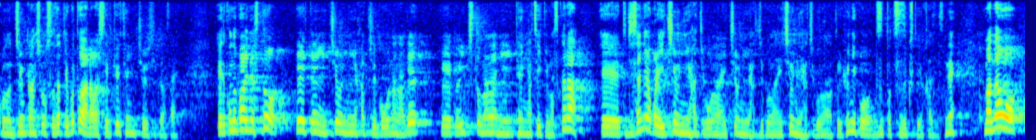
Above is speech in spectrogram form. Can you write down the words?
この循環小数だということを表しているという点に注意してください。えー、この場合ですと0.142857で、えー、と1と7に点がついていますから、えー、と実際にはこれ142857、142857、142857というふうにこうずっと続くという数ですね。まあ、なお、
